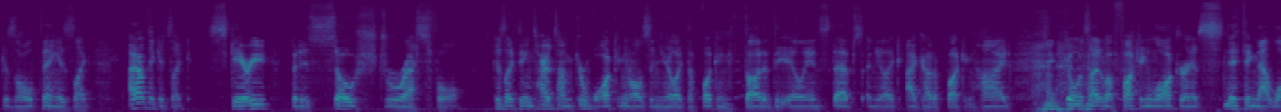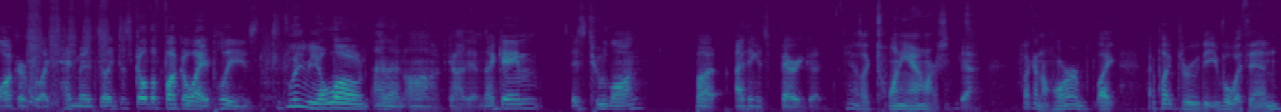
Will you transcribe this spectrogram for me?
because the whole thing is like I don't think it's like scary, but it's so stressful. Because like the entire time you're walking and all of a sudden you hear like the fucking thud of the alien steps and you're like I gotta fucking hide. You go inside of a fucking locker and it's sniffing that locker for like ten minutes. You're like just go the fuck away, please. Just leave me alone. And then, oh god, damn, that game is too long, but I think it's very good. Yeah, it's like 20 hours. Yeah. Fucking horror. Like, I played through The Evil Within,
